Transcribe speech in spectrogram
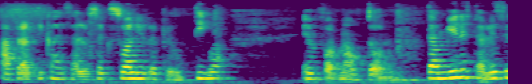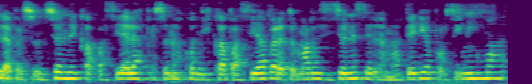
a prácticas de salud sexual y reproductiva en forma autónoma. También establece la presunción de capacidad de las personas con discapacidad para tomar decisiones en la materia por sí mismas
